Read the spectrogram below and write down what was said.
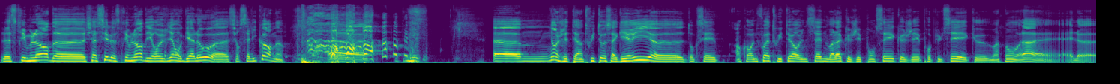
le Streamlord, chasser le Streamlord, il revient au galop sur sa licorne. Euh, non, j'étais un tweetos aguerri, euh, donc c'est encore une fois Twitter, une scène voilà que j'ai poncé, que j'ai propulsé et que maintenant voilà, elle, euh,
